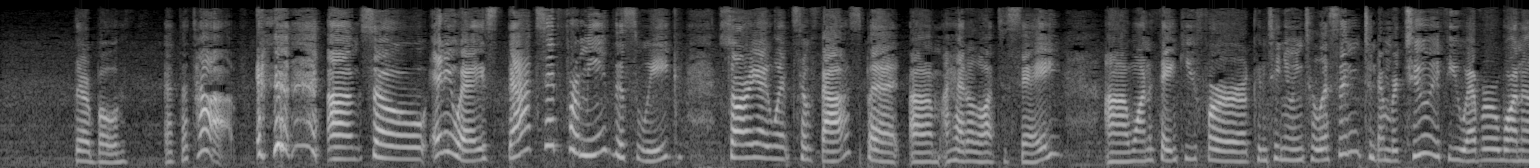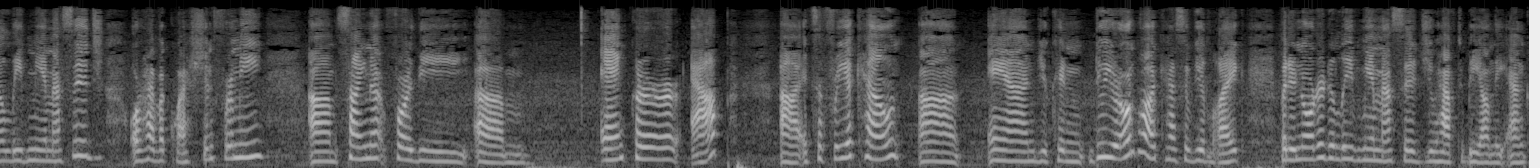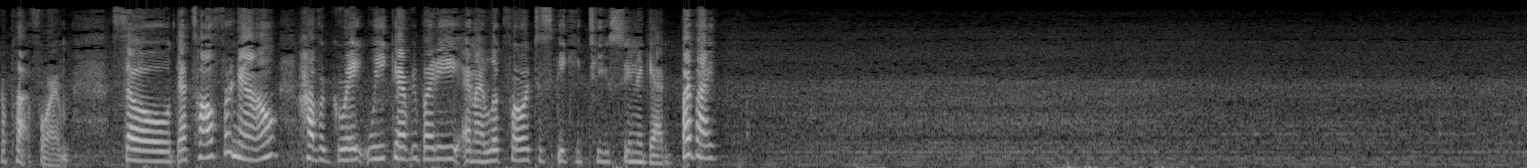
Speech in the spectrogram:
they're both at the top. um, so, anyways, that's it for me this week. Sorry I went so fast, but um, I had a lot to say. I want to thank you for continuing to listen. To number two, if you ever want to leave me a message or have a question for me, um, sign up for the um, Anchor app. Uh, it's a free account. Uh, and you can do your own podcast if you'd like, but in order to leave me a message, you have to be on the Anchor platform. So that's all for now. Have a great week, everybody, and I look forward to speaking to you soon again. Bye bye.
